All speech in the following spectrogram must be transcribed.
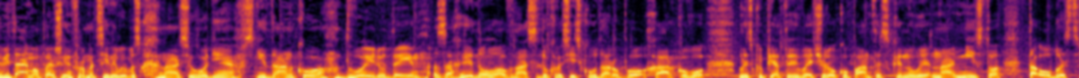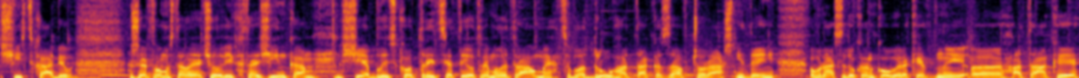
Вітаємо. Перший інформаційний випуск на сьогодні в сніданку. Двоє людей загинуло внаслідок російського удару по Харкову. Близько п'ятої вечора окупанти скинули на місто та область шість кабів. Жертвами стали чоловік та жінка. Ще близько 30 отримали травми. Це була друга атака за вчорашній день. Внаслідок ранкової ракетної е, атаки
